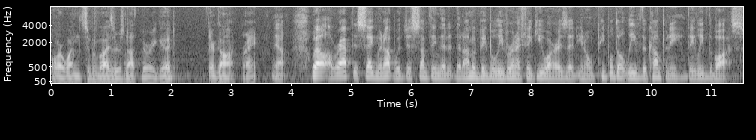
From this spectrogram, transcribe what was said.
or when the supervisor is not very good, they're gone, right? Yeah. Well, I'll wrap this segment up with just something that, that I'm a big believer in, I think you are, is that, you know, people don't leave the company, they leave the boss.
